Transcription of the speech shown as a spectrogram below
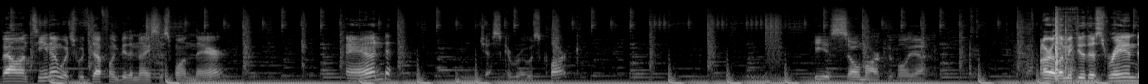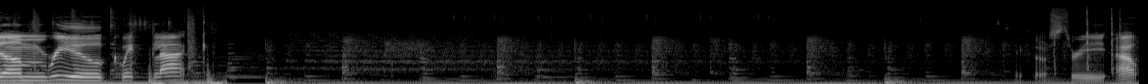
Valentina, which would definitely be the nicest one there. And Jessica Rose Clark. He is so marketable, yeah. All right, let me do this random real quick like. Take those three out.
